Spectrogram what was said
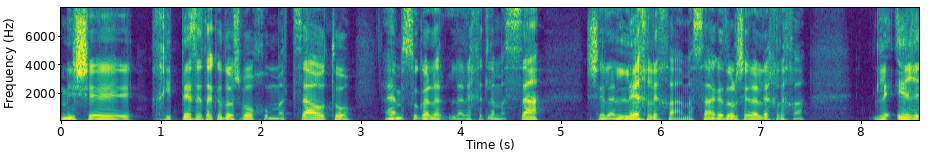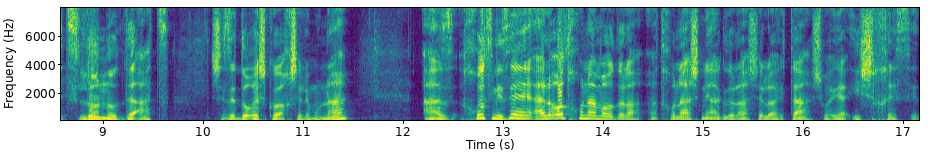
מי שחיפש את הקדוש ברוך הוא, מצא אותו, היה מסוגל ללכת למסע של הלך לך, המסע הגדול של הלך לך, לארץ לא נודעת, שזה דורש כוח של אמונה. אז חוץ מזה, היה לו עוד תכונה מאוד גדולה. התכונה השנייה הגדולה שלו הייתה שהוא היה איש חסד,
